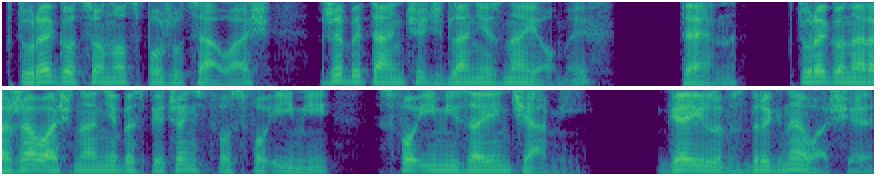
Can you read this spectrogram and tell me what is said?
którego co noc porzucałaś, żeby tańczyć dla nieznajomych? Ten, którego narażałaś na niebezpieczeństwo swoimi, swoimi zajęciami. Gail wzdrygnęła się,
